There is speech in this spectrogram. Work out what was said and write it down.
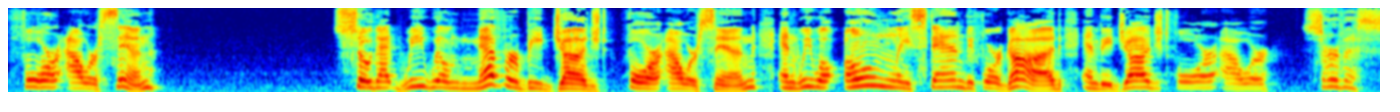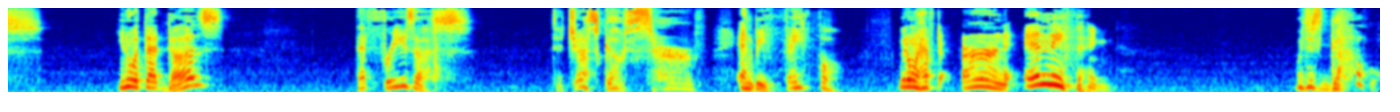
for our sin so that we will never be judged for our sin, and we will only stand before God and be judged for our service. You know what that does? That frees us to just go serve and be faithful. We don't have to earn anything. We just go.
